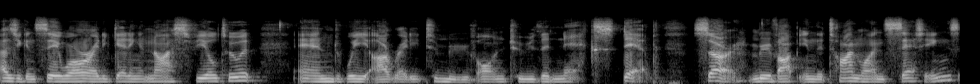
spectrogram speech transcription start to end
As you can see, we're already getting a nice feel to it, and we are ready to move on to the next step. So, move up in the timeline settings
